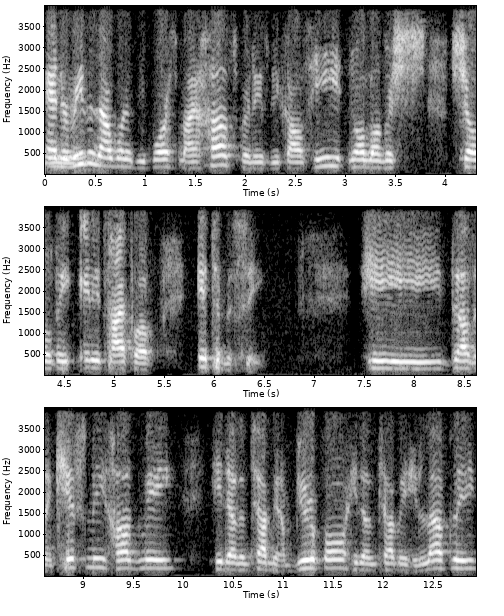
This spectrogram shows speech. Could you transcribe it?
And the mm. reason I want to divorce my husband is because he no longer sh- shows me any type of intimacy. He doesn't kiss me, hug me. He doesn't tell me I'm beautiful. He doesn't tell me he loves me.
